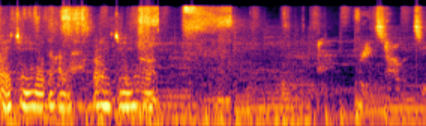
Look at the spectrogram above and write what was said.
Kalah Murajo ini Fatality.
